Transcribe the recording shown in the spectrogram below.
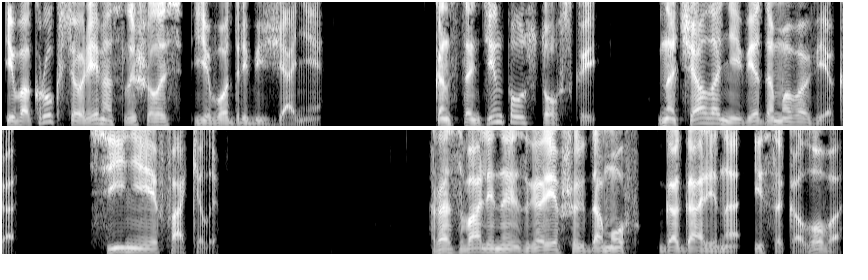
и вокруг все время слышалось его дребезжание. Константин Паустовский. Начало неведомого века. Синие факелы. Развалины сгоревших домов Гагарина и Соколова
